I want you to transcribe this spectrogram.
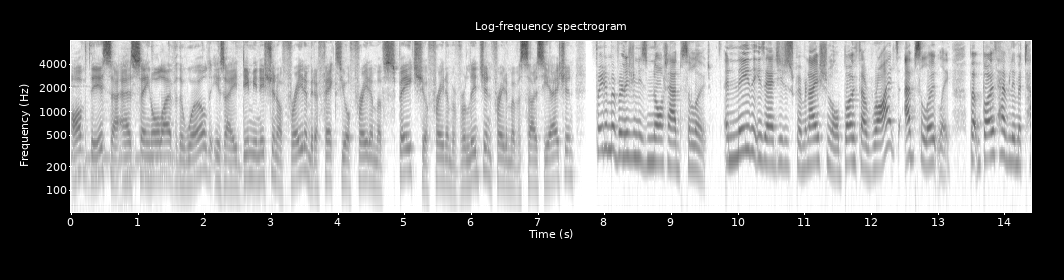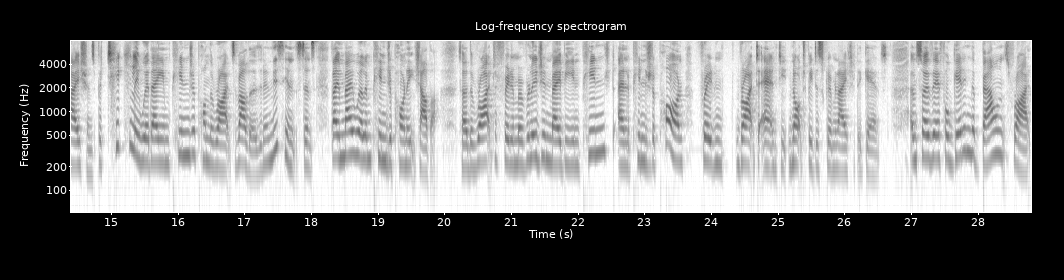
of this, uh, as seen all over the world, is a diminution of freedom. It affects your freedom of speech, your freedom of religion, freedom of association. Freedom of religion is not absolute and neither is anti discrimination law. Both are rights, absolutely, but both have limitations, particularly where they impinge upon the rights of others. And in this instance, they may well impinge upon each other. So the right to freedom of religion may be impinged and impinged upon freedom, right to anti, not to be discriminated against. And so, therefore, getting the balance right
